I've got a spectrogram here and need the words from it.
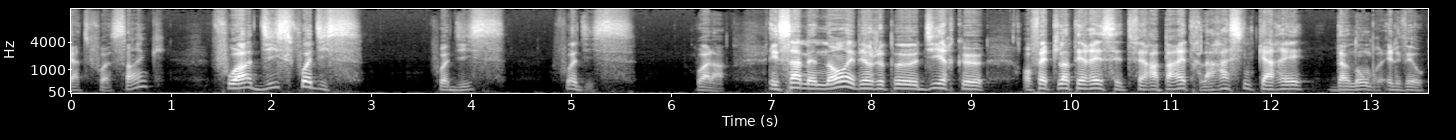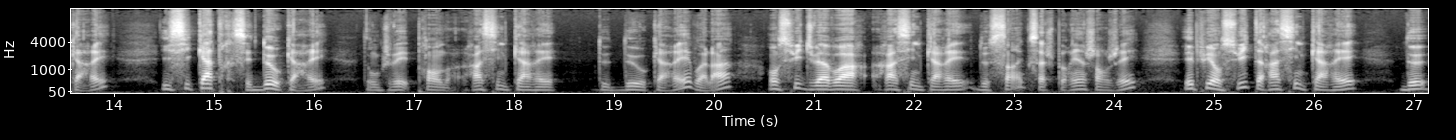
4 fois 5 fois 10 fois 10 fois 10 fois 10. Voilà. Et ça maintenant, eh bien, je peux dire que en fait l'intérêt c'est de faire apparaître la racine carrée d'un nombre élevé au carré. Ici 4 c'est 2 au carré. Donc je vais prendre racine carrée de 2 au carré, voilà. Ensuite je vais avoir racine carrée de 5, ça je peux rien changer. Et puis ensuite racine carrée de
